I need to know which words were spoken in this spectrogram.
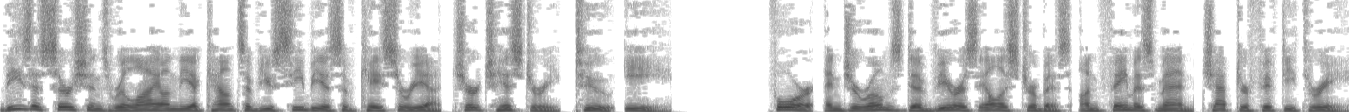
These assertions rely on the accounts of Eusebius of Caesarea, Church History, 2, e. 4, and Jerome's De Viris Illustribus on famous men chapter 53.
